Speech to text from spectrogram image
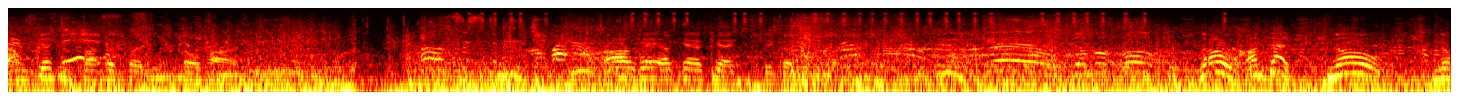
I'm getting contemplated so hard. Oh, okay, okay, okay. She got me. No, I'm dead. No, no,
